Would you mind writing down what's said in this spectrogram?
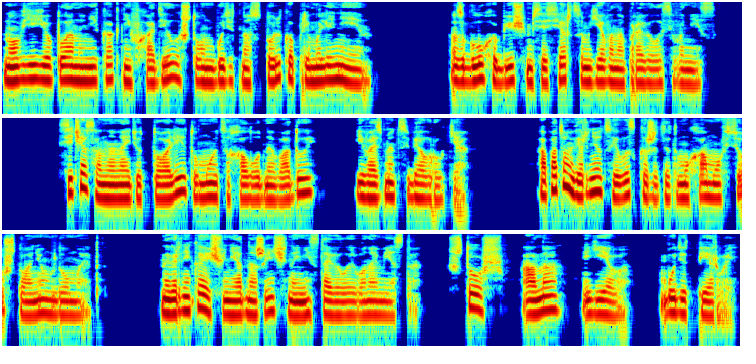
Но в ее планы никак не входило, что он будет настолько прямолинеен. С глухо бьющимся сердцем Ева направилась вниз. Сейчас она найдет туалет, умоется холодной водой и возьмет себя в руки. А потом вернется и выскажет этому хаму все, что о нем думает. Наверняка еще ни одна женщина не ставила его на место. Что ж, она, Ева, будет первой.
